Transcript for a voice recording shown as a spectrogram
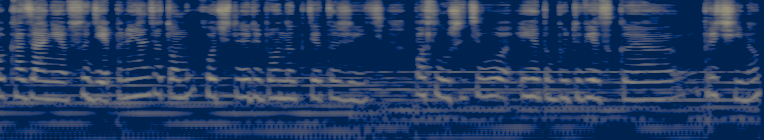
показания в суде принять о том, хочет ли ребенок где-то жить, послушать его, и это будет веская причина.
